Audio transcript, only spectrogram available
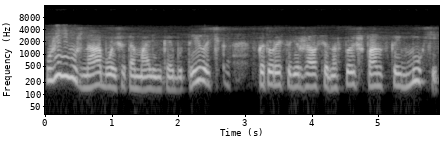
Уже не нужна больше та маленькая бутылочка, в которой содержался настой шпанской мухи,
